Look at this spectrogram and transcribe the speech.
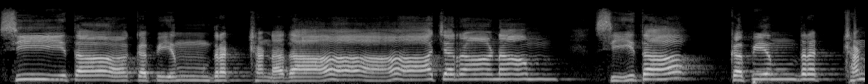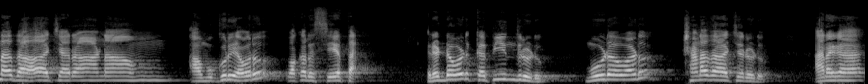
సీతా కపీంద్ర సీత సీతా ఆ ముగ్గురు ఎవరు? ఒకరు సీత. రెండోవాడు కపీంద్రుడు. మూడోవాడు క్షణదాచరుడు. అనగా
